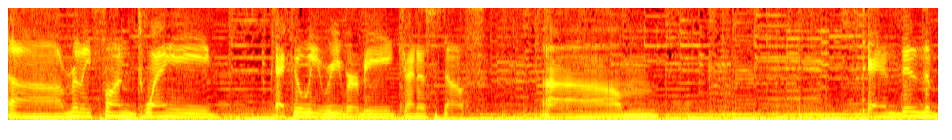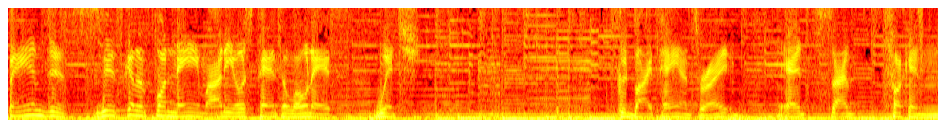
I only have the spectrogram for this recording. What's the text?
uh, really fun, twangy, echoey, reverby kind of stuff. Um, and the, the band is it's got a fun name adios pantalones which goodbye pants right it's i'm fucking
